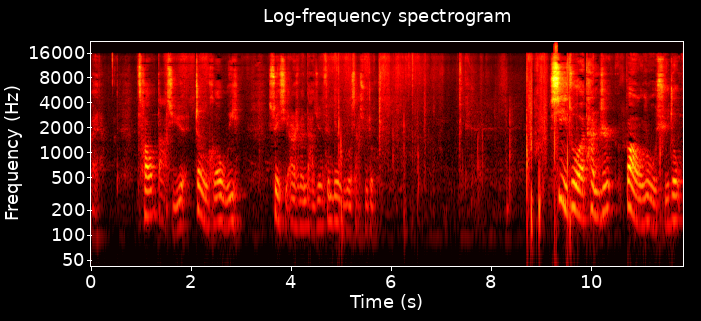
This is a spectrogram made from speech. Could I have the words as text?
败他。操大喜悦，正合吾意，遂起二十万大军，分兵五路下徐州。细作探知，报入徐州。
